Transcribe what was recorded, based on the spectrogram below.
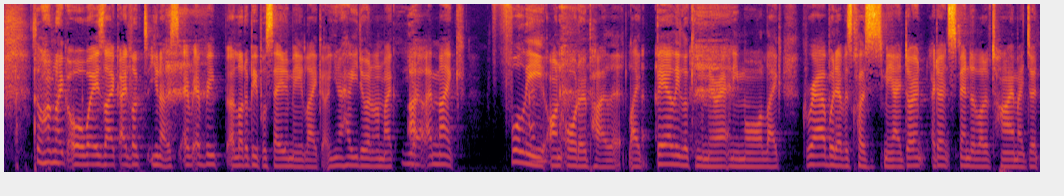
so I'm like always like I looked, you know, every a lot of people say to me like, you know, how you doing? And I'm like, Yeah. I, I'm like fully on autopilot, like barely look in the mirror anymore. Like grab whatever's closest to me. I don't I don't spend a lot of time. I don't.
